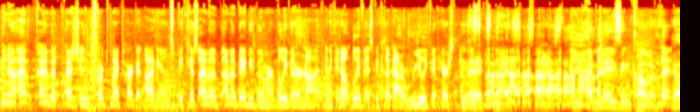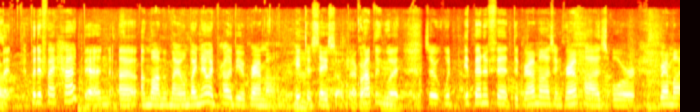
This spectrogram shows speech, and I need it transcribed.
You know, I have kind of a question towards my target audience because I'm a I'm a baby boomer, believe it or not. And if you don't believe it, it's because I've got a really good hairstyle. It's nice. It's nice. Amazing color. But, but but if I had been a, a mom of my own by now, I'd probably be a grandma. Hate to say so, but I probably would. So would it benefit the grandmas and grandpas or grandma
